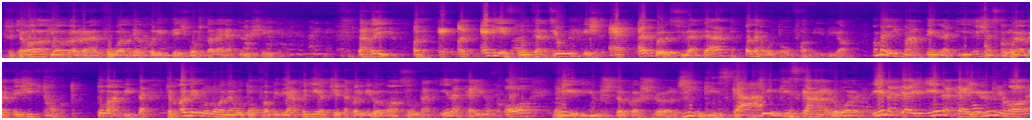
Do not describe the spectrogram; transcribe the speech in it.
És hogyha valaki akar velem fogadni, akkor itt és most a lehetőség. Tehát az, az egész koncepció, és e- ebből született a Neoton família. Amelyik már tényleg, és ezt komolyan vett, és így to- tovább vitte. Csak azért mondom a Neoton familiát, hogy értsétek, hogy miről van szó. Tehát énekeljünk a Hélius tökösről. Genghis Khan. Genghis Khanról. Énekelj, énekeljünk, a,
